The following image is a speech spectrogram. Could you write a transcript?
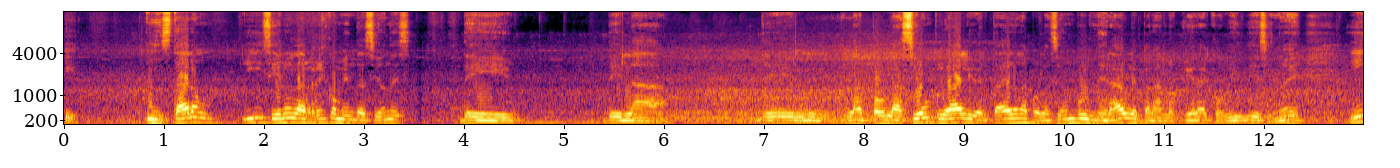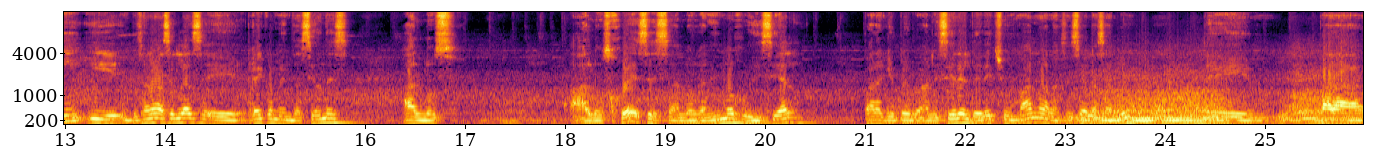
eh, instaron y hicieron las recomendaciones de, de la de la población privada de libertad era una población vulnerable para lo que era COVID-19 y, empezaron a hacer las eh, recomendaciones a los, a los jueces, al organismo judicial, para que prevaleciera el derecho humano al acceso a la salud, eh, para eh,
